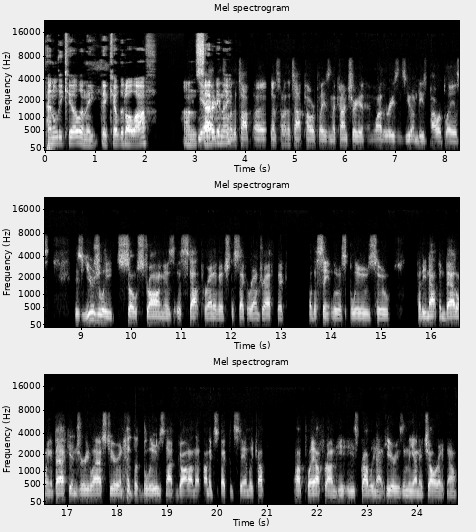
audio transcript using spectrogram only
penalty kill, and they they killed it all off on yeah, Saturday against night. one of the top uh, against one of the top power plays in the country, and, one of the reasons UMD's power plays is usually so strong is is Scott Perunovich, the second round draft pick of the St. Louis Blues, who had he not been battling a back injury last year and had the Blues not gone on that unexpected Stanley Cup uh, playoff run, he, he's probably not here. He's in the NHL right now.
